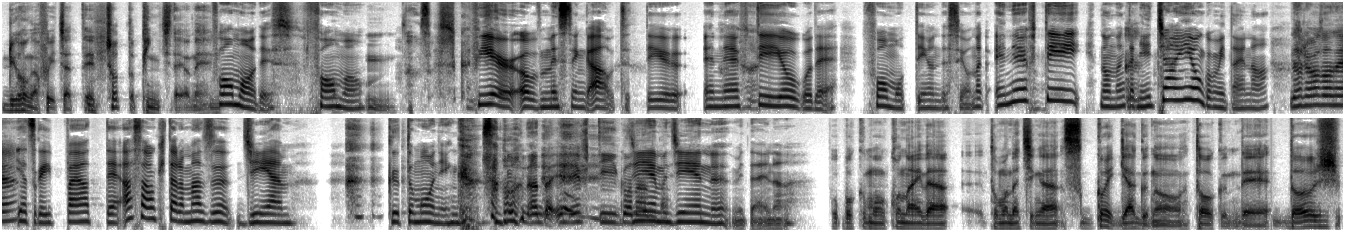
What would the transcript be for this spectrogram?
量が増えちゃって、ちょっとピンチだよね。フォーモです。フォーモ。うん。Fear of missing out っていう NFT 用語で、フォーモって言うんですよ。なんか NFT のなんか2ちゃん用語みたいな。なるほどね。やつがいっぱいあって、朝起きたらまず GM。Good morning。そうなんだ、NFT 語なんだ。 GM GN みたいな。僕もこの間友達がすっごいギャグのトークンで、ドージ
